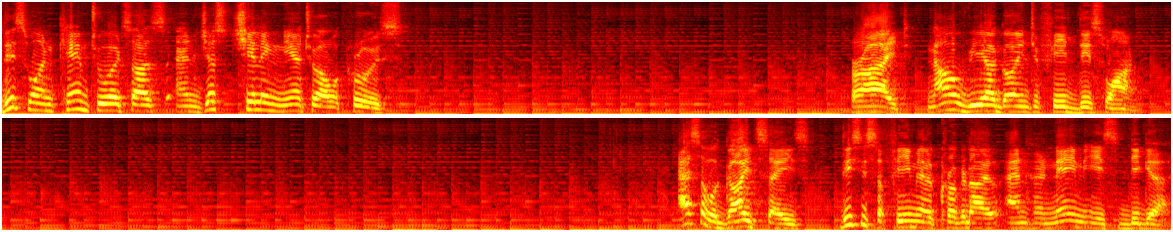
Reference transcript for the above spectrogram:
This one came towards us and just chilling near to our cruise. Right, now we are going to feed this one. As our guide says, this is a female crocodile and her name is Digger.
